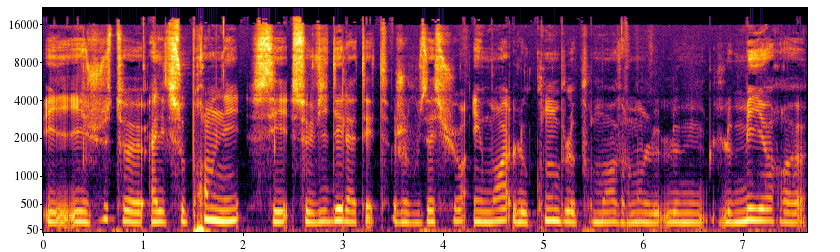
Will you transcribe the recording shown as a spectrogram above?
et, juste aller se promener, c'est se vider la tête, je vous assure. Et moi, le comble pour moi, vraiment le, le meilleur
